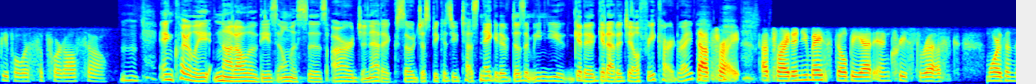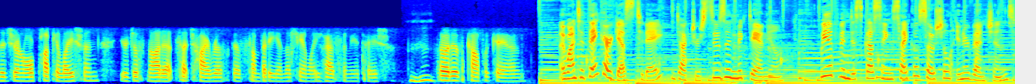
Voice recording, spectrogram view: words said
people with support also. Mm-hmm. And clearly, not all of these illnesses are genetic. So just because you test negative doesn't mean you get a get out of jail free card, right? That's right. That's right. And you may still be at increased risk more than the general population. You're just not at such high risk as somebody in the family who has the mutation. Mm-hmm. So it is complicated. I want to thank our guest today, Dr. Susan McDaniel. We have been discussing psychosocial interventions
